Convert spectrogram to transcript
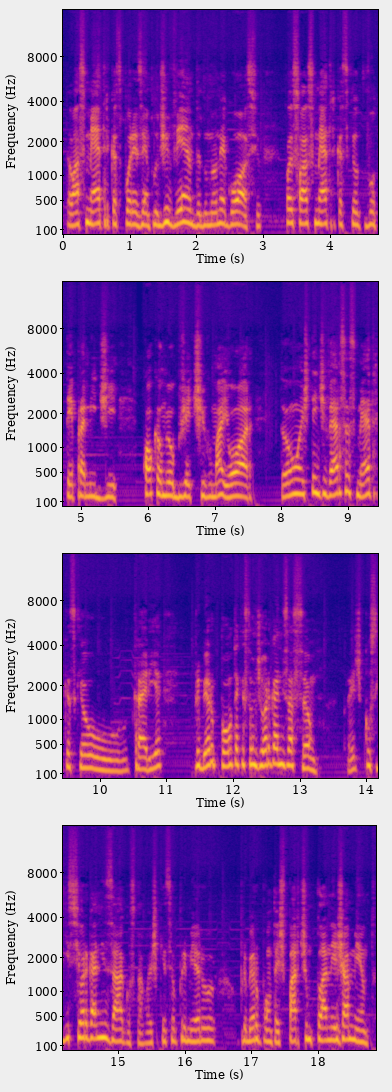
Então, as métricas, por exemplo, de venda do meu negócio, quais são as métricas que eu vou ter para medir qual que é o meu objetivo maior. Então, a gente tem diversas métricas que eu traria. O primeiro ponto é a questão de organização. Para a gente conseguir se organizar, Gustavo. Acho que esse é o primeiro, o primeiro ponto. A gente parte de um planejamento.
